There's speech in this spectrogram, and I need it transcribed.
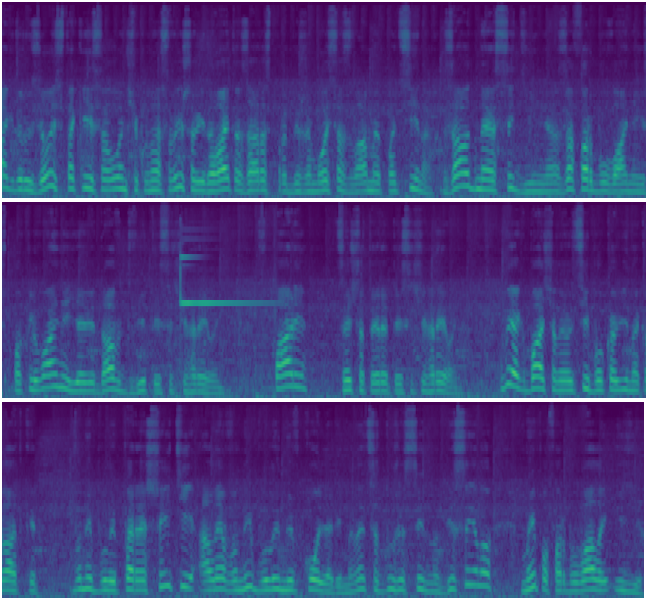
Так, друзі, ось такий салончик у нас вийшов, і давайте зараз пробіжимося з вами по цінах. За одне сидіння, за фарбування і шпаклювання я віддав 2000 гривень. В парі це 4000 гривень. Ви як бачили, оці бокові накладки вони були перешиті, але вони були не в кольорі. Мене це дуже сильно бісило. Ми пофарбували і їх.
